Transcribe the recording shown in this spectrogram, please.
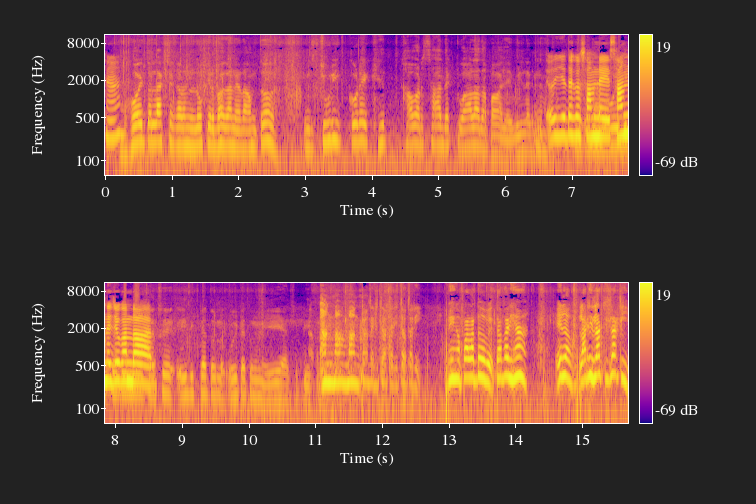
হ্যাঁ? ভয় তো লাগছে কারণ লোকের বাগানের আম তো। কিন্তু চুরি করে খেত খাওয়ার স্বাদ একটু আলাদা পাওয়া যায় বুঝলে কি না? ওই যে দেখো সামনে ওই সামনে দিকটা তো দোকানদার। লোক আছে, এই দিকটা তো লোক- ওইটা তুমি নেই, এই আছে পিস। ভাঙ ভাঙ ভাঙ তাড়াতাড়ি তাড়াতাড়ি তাড়াতাড়ি। ভেঙে পালাতে হবে তাড়াতাড়ি হ্যাঁ। এলো লাঠি লাঠি লাঠি।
